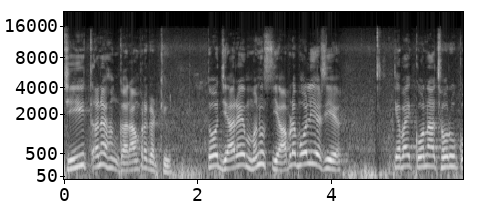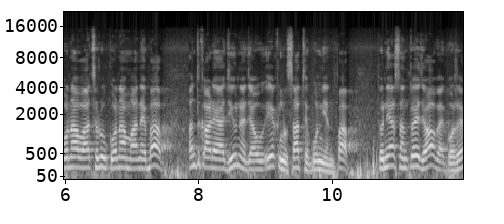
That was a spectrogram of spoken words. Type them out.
ચિત્ત અને અહંકાર આમ પ્રગટ થયું. તો જ્યારે મનુષ્ય, આપણે બોલીએ છીએ કે ભાઈ કોના છોરું, કોના વાછરું, કોના માને બાપ, અંતકાળે આ જીવને જવું એકલું સાથે પુણ્યન પાપ. તો ત્યાં સંતોએ જવાબ આપ્યો છે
